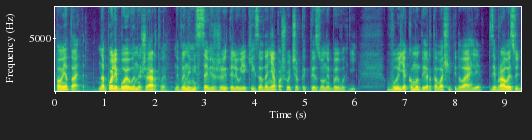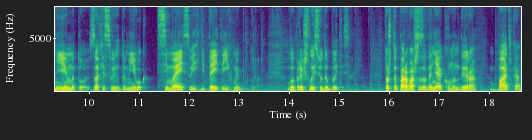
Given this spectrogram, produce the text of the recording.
Пам'ятайте, на полі бою ви не жертви, ви не місцеві жителі, у яких завдання пошвидше втекти з зони бойових дій. Ви, як командир та ваші підлеглі, зібрались з однією метою захист своїх домівок, сімей, своїх дітей та їх майбутнього. Ви прийшли сюди битися. Тож тепер ваше завдання як командира, батька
